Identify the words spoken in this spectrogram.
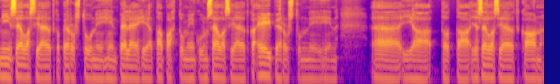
niin sellaisia, jotka perustuu niihin peleihin ja tapahtumiin, kuin sellaisia, jotka ei perustu niihin, ja, tota, ja sellaisia, jotka on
